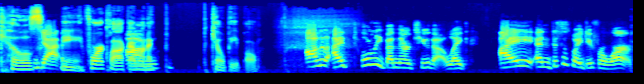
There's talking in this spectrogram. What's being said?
Kills yes. me. Four o'clock, um, I want to kill people. Honestly, I've totally been there too, though. Like I, and this is what I do for work.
